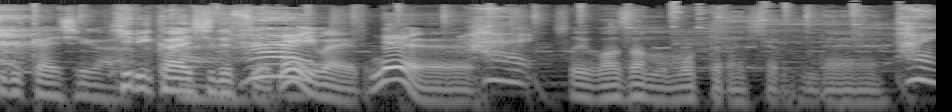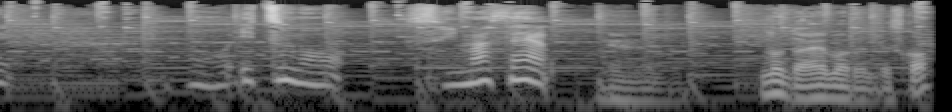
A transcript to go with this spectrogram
切り返しが。切り返しですよね、はい。い、わゆるね、はい。そういう技も持ってらっしゃるんで、ねはい。もういつもすいません。はいなんで謝るんですか？ね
